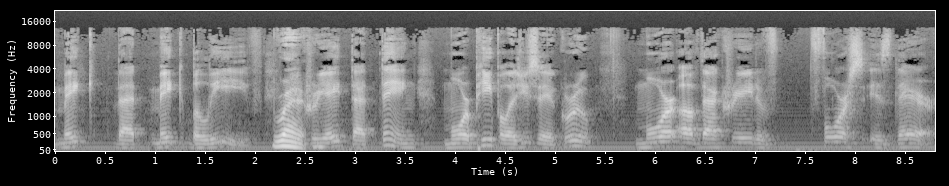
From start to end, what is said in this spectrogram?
make that make believe, you Right. create that thing. More people, as you say, a group, more of that creative force is there.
